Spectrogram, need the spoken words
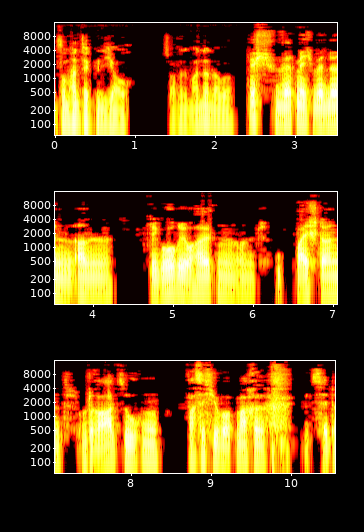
vom Handwerk bin ich auch. Zwar von einem anderen, aber. Ich werde mich wenden an Gregorio halten und Beistand und Rat suchen, was ich hier überhaupt mache, etc.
